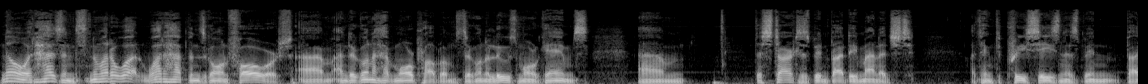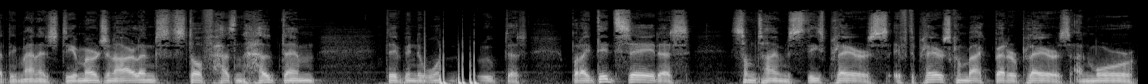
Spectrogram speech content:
No, it hasn't. No matter what what happens going forward, um, and they're going to have more problems. They're going to lose more games. Um, the start has been badly managed. I think the pre-season has been badly managed. The emerging Ireland stuff hasn't helped them. They've been the one group that. But I did say that sometimes these players, if the players come back better players and more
